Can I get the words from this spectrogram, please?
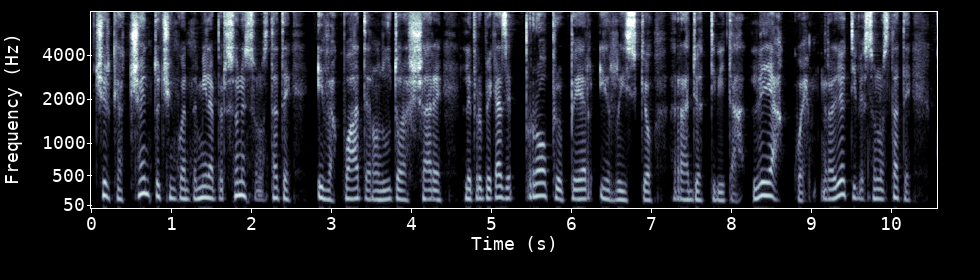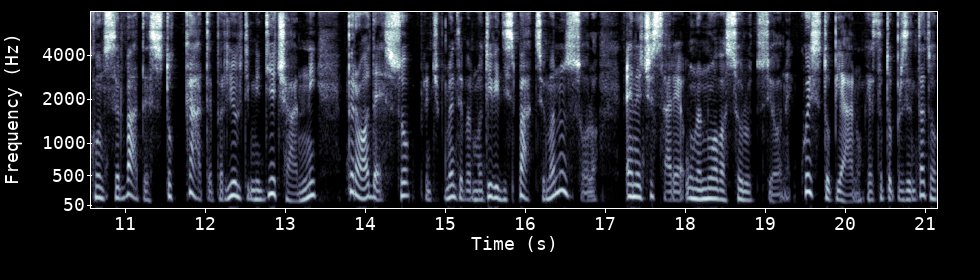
circa 150.000 persone sono state evacuate, hanno dovuto lasciare le proprie case proprio per il rischio radioattività. Le acque radioattive sono state conservate, stoccate per gli ultimi dieci anni, però adesso, principalmente per motivi di spazio, ma non solo, è necessaria una nuova soluzione. Questo piano, che è stato presentato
